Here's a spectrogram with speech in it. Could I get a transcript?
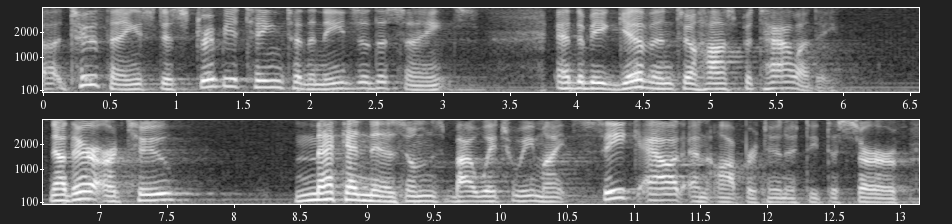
uh, two things distributing to the needs of the saints and to be given to hospitality. Now, there are two mechanisms by which we might seek out an opportunity to serve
